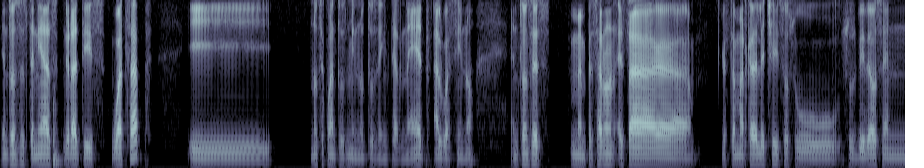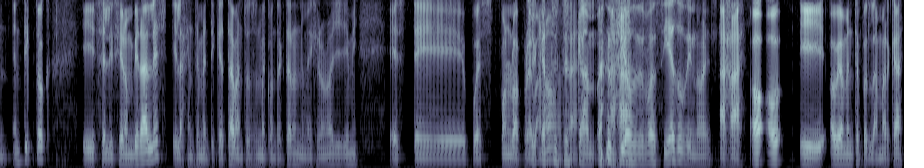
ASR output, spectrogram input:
Y entonces tenías gratis WhatsApp y no sé cuántos minutos de internet, algo así, ¿no? Entonces me empezaron, esta, esta marca de leche hizo su, sus videos en, en TikTok y se le hicieron virales y la gente me etiquetaba. Entonces me contactaron y me dijeron, oye Jimmy, este, pues ponlo a prueba, Chécate ¿no? O este sea, scam. sí, ajá. o sea, pues, sí, eso sí no es. Ajá. O- o- y obviamente pues la marca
